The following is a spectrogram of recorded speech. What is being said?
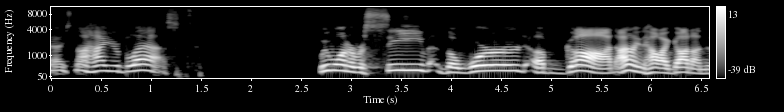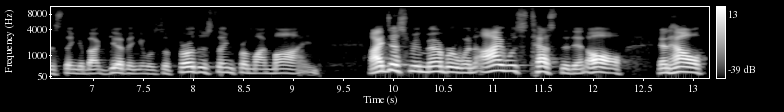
well, it's not how you're blessed. We want to receive the Word of God. I don't even know how I got on this thing about giving, it was the furthest thing from my mind. I just remember when I was tested and all, and how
